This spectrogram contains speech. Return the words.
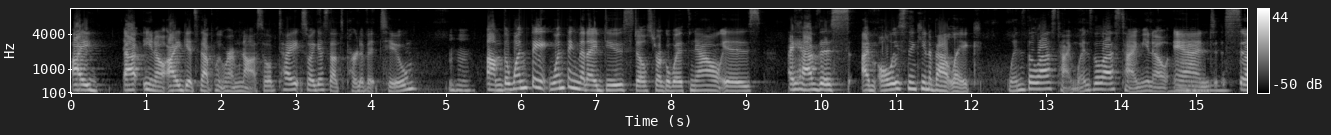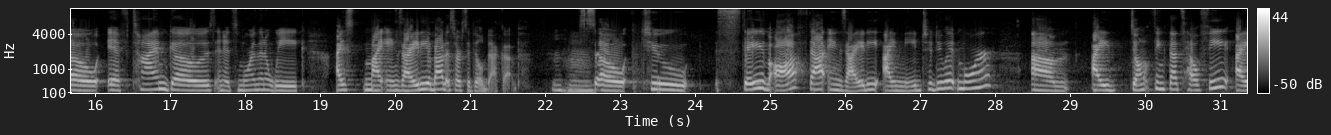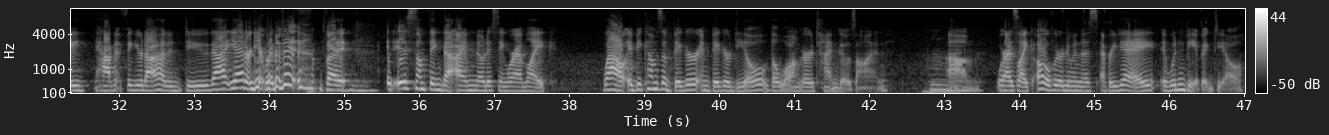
I at, you know, I get to that point where I'm not so uptight. So I guess that's part of it too. Mm-hmm. Um, the one thing, one thing that I do still struggle with now is I have this. I'm always thinking about like, when's the last time? When's the last time? You know. And mm. so if time goes and it's more than a week, I my anxiety about it starts to build back up. Mm-hmm. So to stave off that anxiety, I need to do it more. Um, I don't think that's healthy. I haven't figured out how to do that yet or get rid of it, but mm-hmm. it is something that I'm noticing where I'm like, wow, it becomes a bigger and bigger deal the longer time goes on. Mm. Um, whereas, like, oh, if we were doing this every day, it wouldn't be a big deal.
